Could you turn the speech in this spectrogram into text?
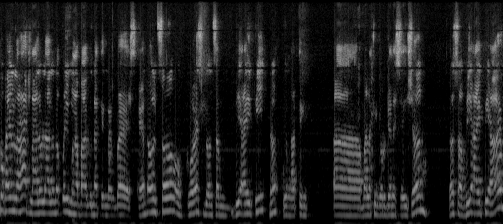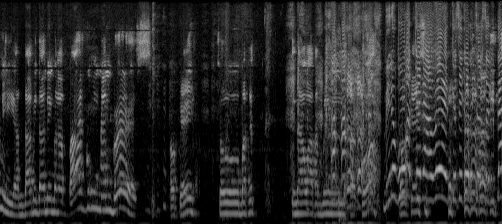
po kayong lahat, lalo-lalo na po yung mga bago nating members. And also, of course, doon sa VIP, no? yung ating uh, malaking organization. No? Sa VIP Army, ang dami-daming mga bagong members. Okay? So, bakit tinawakan mo yung mata ko? Binubuhat Okay, ka namin kasi ikaw nagsasalita.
